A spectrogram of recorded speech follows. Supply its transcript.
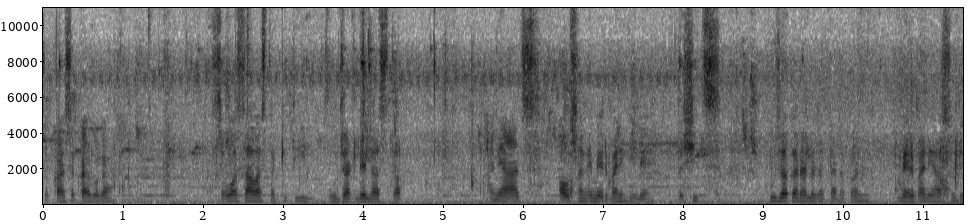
सकाळ सकाळ बघा. सव्वा सहा वाजता किती उजाडलेलं असतं. आणि आज पावसाने मेहरबानी केली आहे. तशीच पूजा करायला जाताना पण मेहरबानी असू दे.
